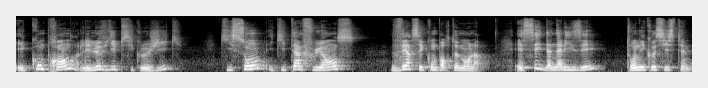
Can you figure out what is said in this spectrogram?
et comprendre les leviers psychologiques qui sont et qui t'influencent vers ces comportements-là. Essaye d'analyser ton écosystème,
